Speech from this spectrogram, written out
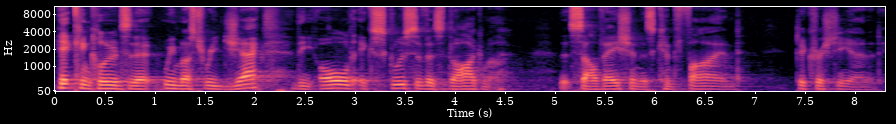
Hick concludes that we must reject the old exclusivist dogma that salvation is confined to Christianity.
